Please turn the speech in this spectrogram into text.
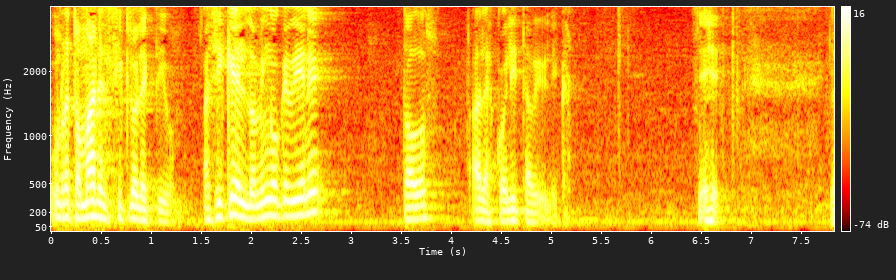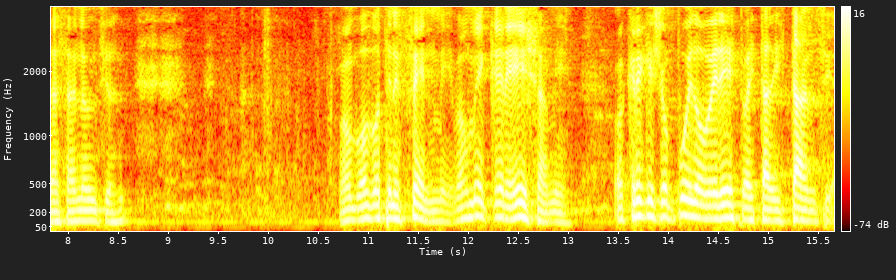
retomar el ciclo lectivo. Así que el domingo que viene, todos a la escuelita bíblica. Las anuncios. Vos, vos tenés fe en mí, vos me crees a mí. ¿Vos crees que yo puedo ver esto a esta distancia?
